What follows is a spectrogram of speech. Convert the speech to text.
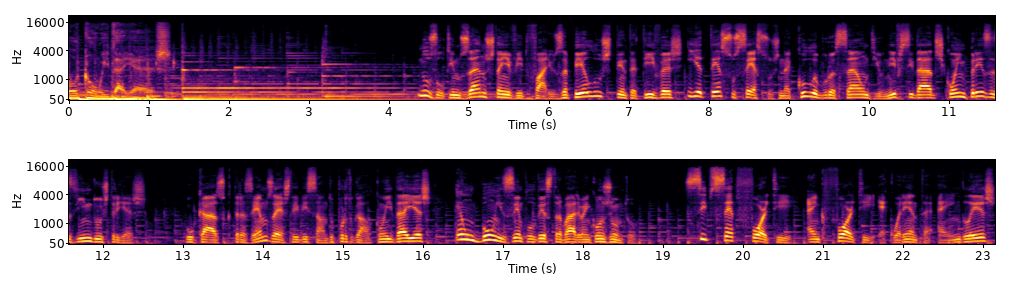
Portugal com Ideias. Nos últimos anos tem havido vários apelos, tentativas e até sucessos na colaboração de universidades com empresas e indústrias. O caso que trazemos a esta edição do Portugal com Ideias é um bom exemplo desse trabalho em conjunto. CIPSET 40, em que 40 é 40 em inglês,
